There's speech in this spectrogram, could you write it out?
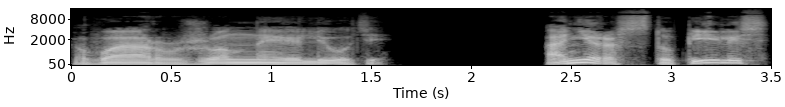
вооруженные люди. Они расступились,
